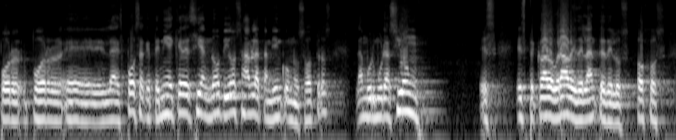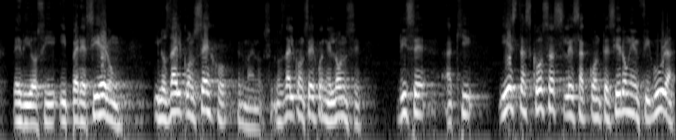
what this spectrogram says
por, por eh, la esposa que tenía y que decían, no, Dios habla también con nosotros. La murmuración es, es pecado grave delante de los ojos de Dios y, y, perecieron. Y nos da el consejo, hermanos, nos da el consejo en el 11. Dice aquí, y estas cosas les acontecieron en figura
